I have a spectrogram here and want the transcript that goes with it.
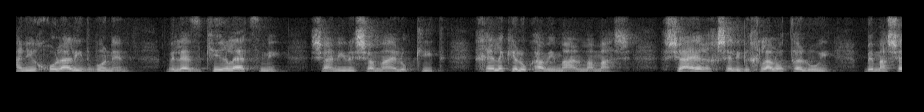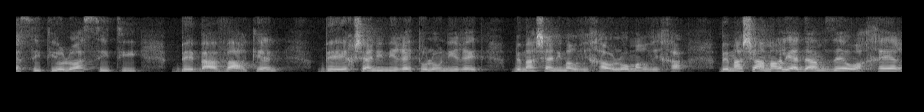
אני יכולה להתבונן ולהזכיר לעצמי שאני נשמה אלוקית, חלק אלוקה ממעל ממש, שהערך שלי בכלל לא תלוי במה שעשיתי או לא עשיתי בעבר, כן? באיך שאני נראית או לא נראית, במה שאני מרוויחה או לא מרוויחה, במה שאמר לי אדם זה או אחר,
